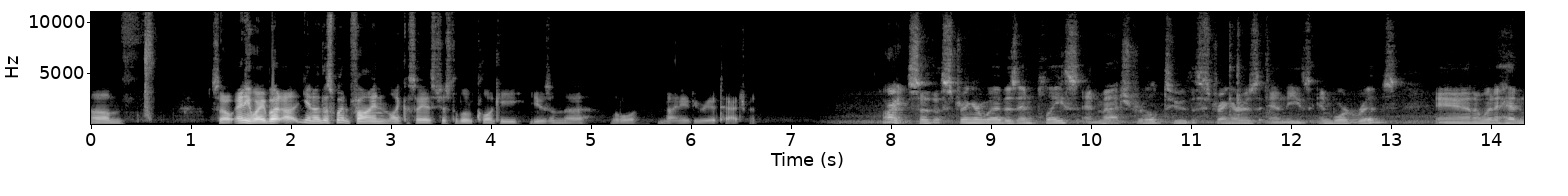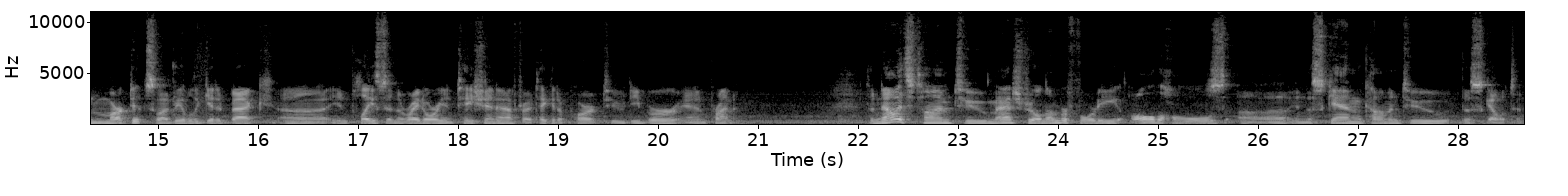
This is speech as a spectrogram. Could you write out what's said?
Um, so anyway, but, uh, you know, this went fine. Like I say, it's just a little clunky using the little 90 degree attachment. All right, so the stringer web is in place and match drilled to the stringers and these inboard ribs and I went ahead and marked it so I'd be able to get it back uh, in place in the right orientation after I take it apart to deburr and prime it. So now it's time to match drill number 40 all the holes uh, in the skin common to the skeleton.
